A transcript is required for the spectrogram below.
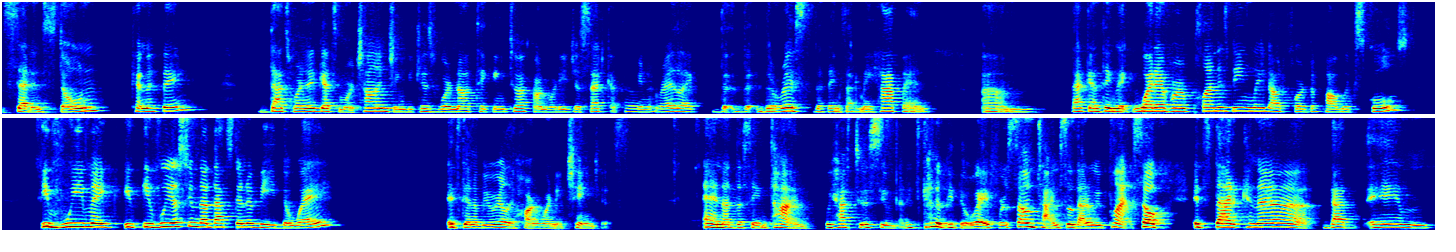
set in stone kind of thing that's when it gets more challenging because we're not taking into account what you just said Katharina, right? Like the, the, the risks the things that may happen um, that kind of thing. Like whatever plan is being laid out for the public schools if we make if, if we assume that that's going to be the way it's going to be really hard when it changes. And at the same time we have to assume that it's going to be the way for some time so that we plan. So it's that kind of that um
